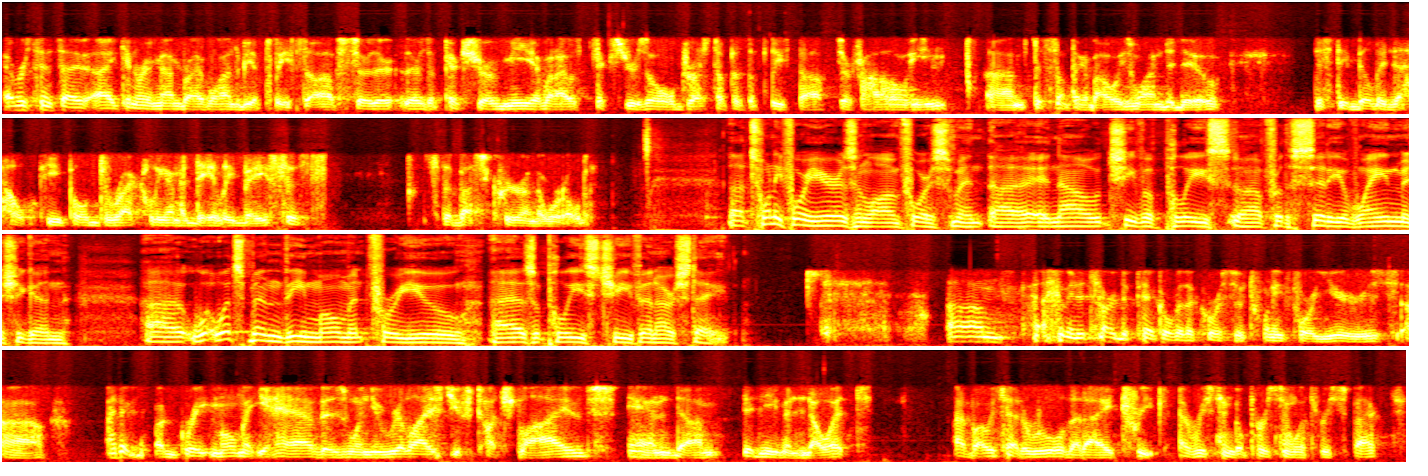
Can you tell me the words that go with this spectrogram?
Ever since I, I can remember, I wanted to be a police officer. There, there's a picture of me when I was six years old, dressed up as a police officer for Halloween. Um, just something I've always wanted to do. Just the ability to help people directly on a daily basis. It's the best career in the world. Uh, 24 years in law enforcement, uh, and now chief of police uh, for the city of Wayne, Michigan. Uh, what's been the moment for you as a police chief in our state? Um, I mean, it's hard to pick over the course of 24 years. Uh, I think a great moment you have is when you realized you've touched lives and um, didn't even know it. I've always had a rule that I treat every single person with respect.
